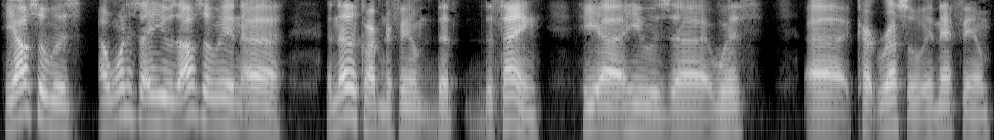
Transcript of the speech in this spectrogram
he also was. I want to say he was also in uh, another Carpenter film, the the Thing. He uh, he was uh, with uh, Kurt Russell in that film.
